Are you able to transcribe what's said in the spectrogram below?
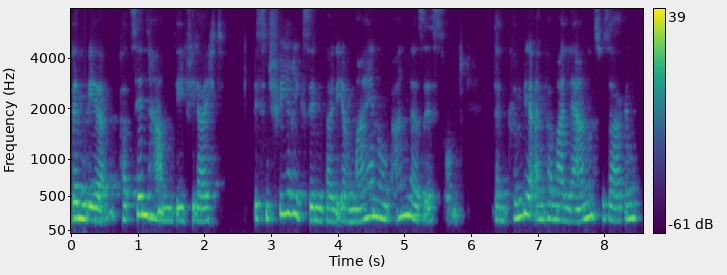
Wenn wir Patienten haben, die vielleicht ein bisschen schwierig sind, weil ihre Meinung anders ist und dann können wir einfach mal lernen zu sagen,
